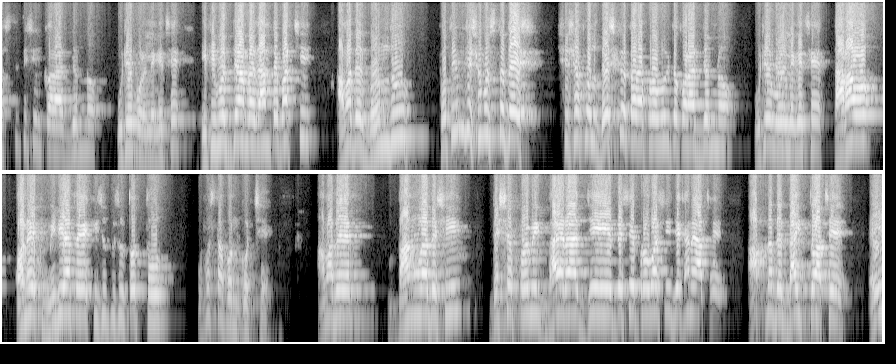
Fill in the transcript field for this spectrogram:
অস্থিতিশীল করার জন্য উঠে পড়ে লেগেছে। ইতিমধ্যে আমরা জানতে পারছি, আমাদের বন্ধু প্রতিম যে সমস্ত দেশ সে সকল দেশকেও তারা প্রভাবিত করার জন্য উঠে পড়ে লেগেছে। তারাও অনেক মিডিয়াতে কিছু কিছু তথ্য উপস্থাপন করছে। আমাদের বাংলাদেশি দেশপ্রেমিক ভাইরা, যে দেশে প্রবাসী যেখানে আছে, আপনাদের দায়িত্ব আছে এই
